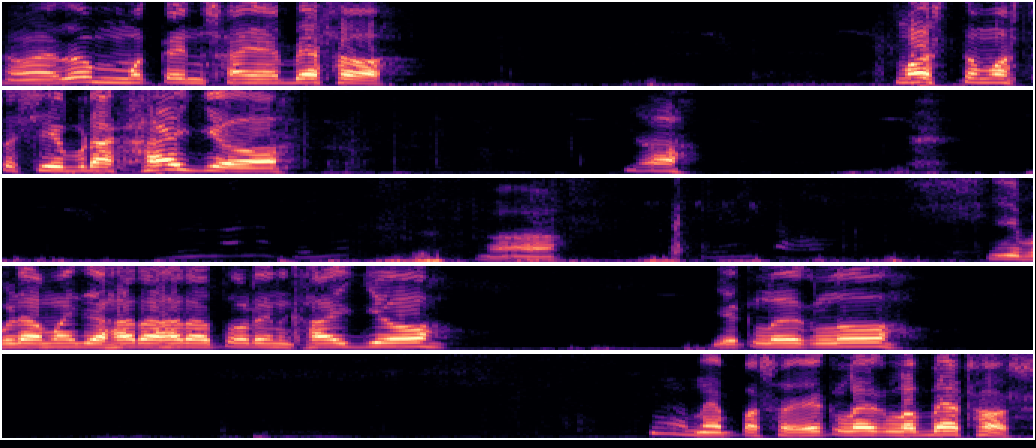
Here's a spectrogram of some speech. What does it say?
હવે જો મકાન છાંયે બેઠો મસ્ત મસ્ત શેબડા ખાઈ ગયો. જો. હા. સીબડામાં જે હારા હારા તોડીને ખાઈ ગયો. એકલો એકલો. અને પાછો એકલો એકલો બેઠો છે.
